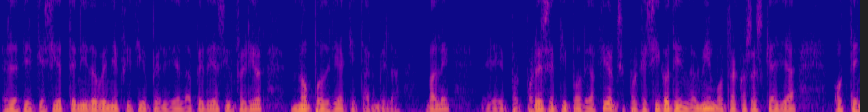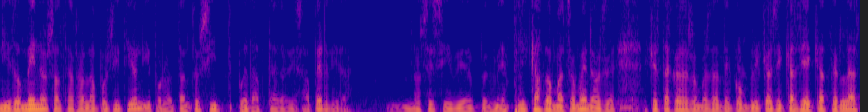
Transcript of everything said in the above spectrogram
es decir, que si he tenido beneficio y pérdida, la pérdida es inferior, no podría quitármela, ¿vale? Eh, por, ese tipo de acción, porque sigo teniendo el mismo. Otra cosa es que haya obtenido menos al cerrar la posición y por lo tanto sí pueda obtener esa pérdida. No sé si me, he explicado más o menos. Eh, es que estas cosas son bastante complicadas y casi hay que hacerlas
